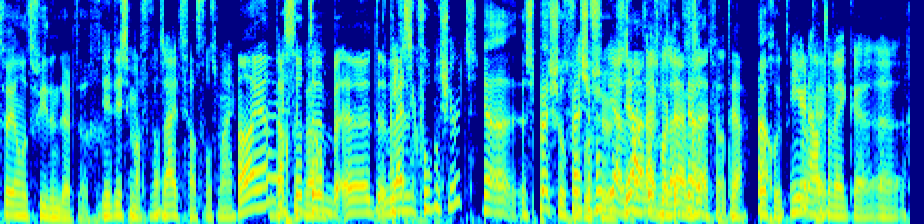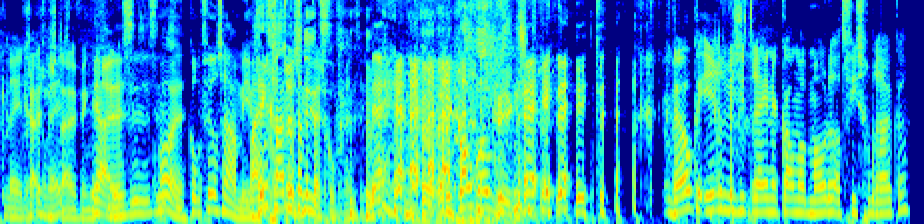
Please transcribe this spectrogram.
234. Dit is maar van Zuidveld volgens mij. Oh ja, Dacht is ik dat... wel. eh, eh, de- Classic voetbalshirts? Ja, een special, Special football voetbal- shirt. ja, dat is Martijn van Zuidveld. Zuidveld. Ja, heel goed. Hier een aantal weken eh, geleden. geweest. Kruisbestuiving. Ja, dus, dus- Mooi. het komt veel samen hier. Maar Goed, ik ga dus naar de niet. persconferentie. Nee, ik koop ook niks. nee, nee. Welke Eredivisie trainer kan wat modeadvies gebruiken?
